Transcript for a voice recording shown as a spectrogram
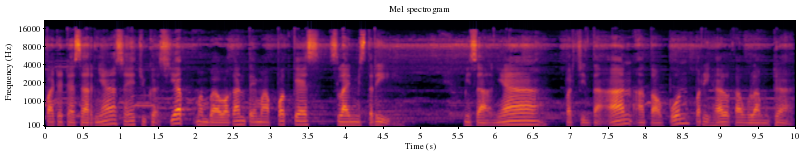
pada dasarnya saya juga siap membawakan tema podcast selain misteri. Misalnya percintaan ataupun perihal kaula muda.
